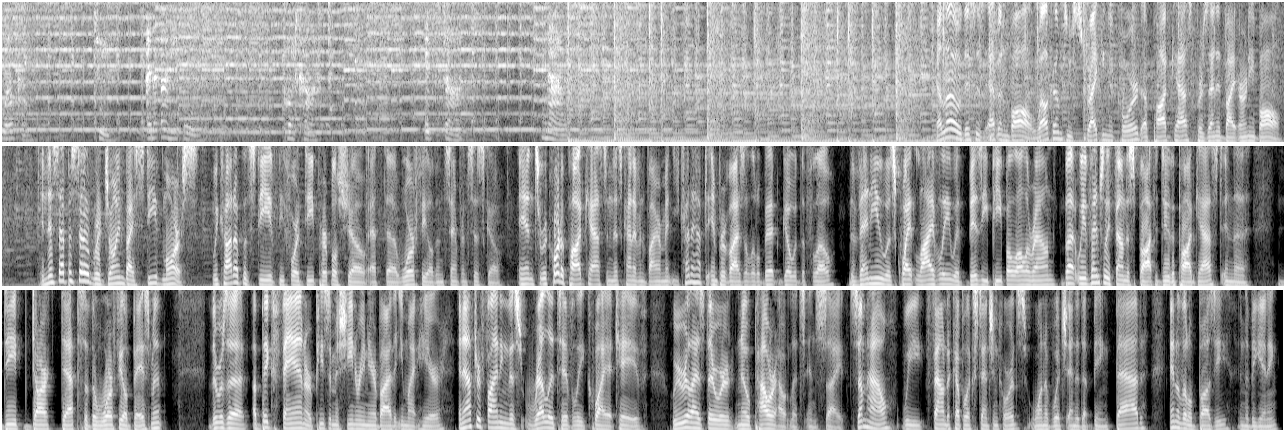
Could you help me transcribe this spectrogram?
Welcome to an Ernie Ball podcast. It starts now. Hello, this is Evan Ball. Welcome to Striking a Chord, a podcast presented by Ernie Ball. In this episode, we're joined by Steve Morse. We caught up with Steve before Deep Purple show at the Warfield in San Francisco. And to record a podcast in this kind of environment, you kind of have to improvise a little bit, go with the flow. The venue was quite lively with busy people all around, but we eventually found a spot to do the podcast in the deep, dark depths of the Warfield basement. There was a, a big fan or piece of machinery nearby that you might hear. And after finding this relatively quiet cave, we realized there were no power outlets in sight. Somehow, we found a couple extension cords, one of which ended up being bad and a little buzzy in the beginning.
